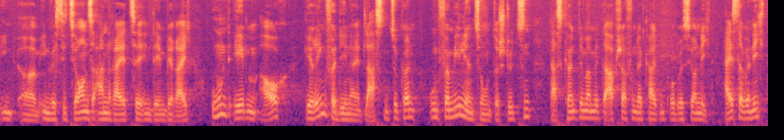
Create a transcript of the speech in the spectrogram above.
in, äh, Investitionsanreize in dem Bereich und eben auch Geringverdiener entlasten zu können und Familien zu unterstützen. Das könnte man mit der Abschaffung der kalten Progression nicht. Heißt aber nicht,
